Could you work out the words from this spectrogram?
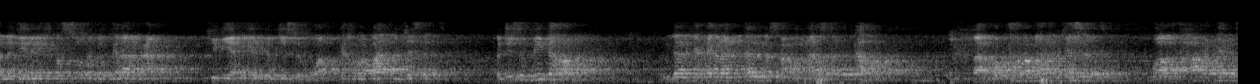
الذين يختصون بالكلام عن كيميائية الجسم وكهرباء الجسد الجسم فيه كهرباء. لذلك أحيانا تلمس بعض الناس وكهرباء الجسد وحركة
